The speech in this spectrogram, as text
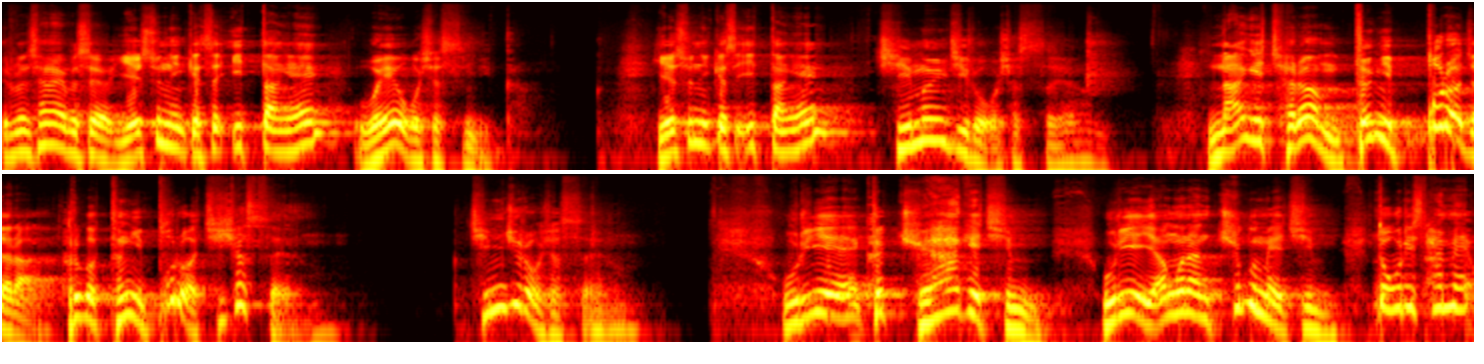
여러분 생각해 보세요. 예수님께서 이 땅에 왜 오셨습니까? 예수님께서 이 땅에 짐을 지러 오셨어요. 나귀처럼 등이 부러져라. 그리고 등이 부러지셨어요. 짐지러 오셨어요. 우리의 그 죄악의 짐, 우리의 영원한 죽음의 짐, 또 우리 삶의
